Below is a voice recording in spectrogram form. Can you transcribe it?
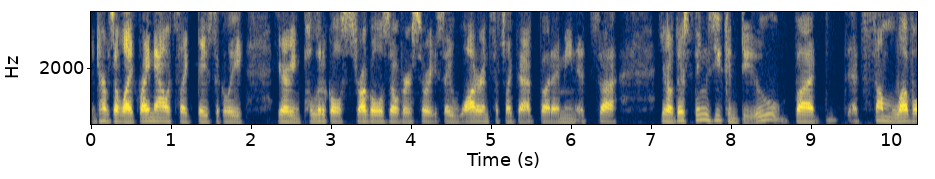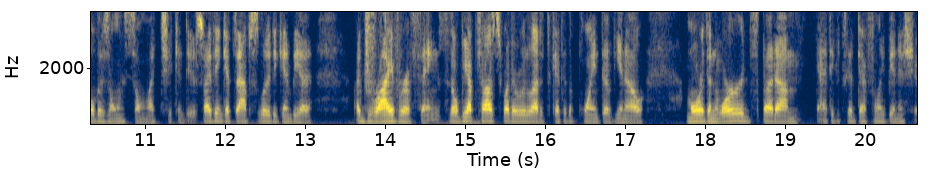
in terms of like right now, it's like basically you're having political struggles over sorry say water and such like that. But I mean, it's uh, you know, there's things you can do, but at some level, there's only so much you can do. So I think it's absolutely going to be a a driver of things. It'll be up to us whether we let it get to the point of you know more than words, but um, I think it's going to definitely be an issue.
